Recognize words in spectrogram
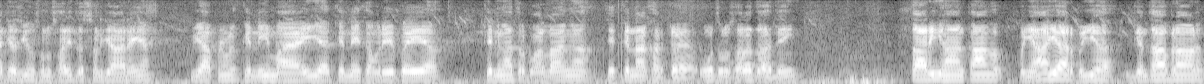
ਅੱਜ ਅਸੀਂ ਉਹ ਤੁਹਾਨੂੰ ਸਾਰੀ ਦੱਸਣ ਜਾ ਰਹੇ ਹਾਂ। ਵੀ ਆਪਣੇ ਕੋਲ ਕਿੰਨੀ ਮਾਇਆ ਆਈ ਆ, ਕਿੰਨੇ ਕਮਰੇ ਪਏ ਆ, ਕਿੰਨੀਆਂ ਤਰਪਾਲਾਂ ਆ ਤੇ ਕਿੰਨਾ ਖਰਚਾ ਆ। ਉਹ ਤੁਹਾਨੂੰ ਸਾਰਾ ਦੱਸ ਦੇਈ ਤਾਰੀ ਹਾਂਗਕਾਂਗ 50000 ਰੁਪਈਆ, ਜਿੰਦਾ ਬਰਾੜ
